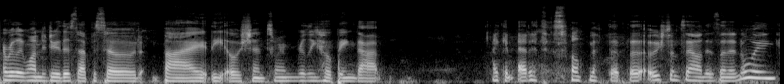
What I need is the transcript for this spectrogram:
I really want to do this episode by the ocean, so I'm really hoping that I can edit this one that the ocean sound isn't annoying,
